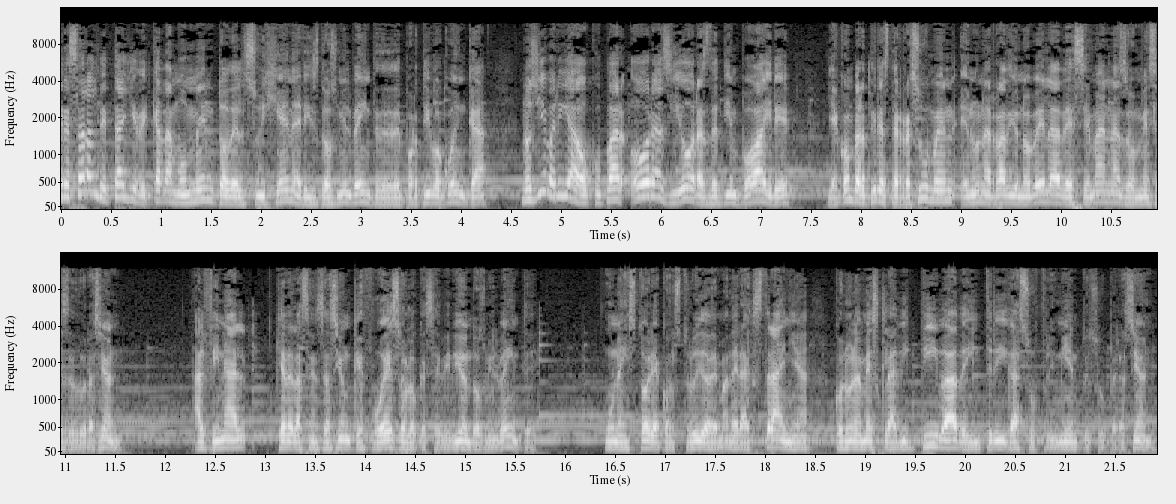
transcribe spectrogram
Ingresar al detalle de cada momento del Sui Generis 2020 de Deportivo Cuenca nos llevaría a ocupar horas y horas de tiempo aire y a convertir este resumen en una radionovela de semanas o meses de duración. Al final, queda la sensación que fue eso lo que se vivió en 2020. Una historia construida de manera extraña, con una mezcla adictiva de intriga, sufrimiento y superación.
